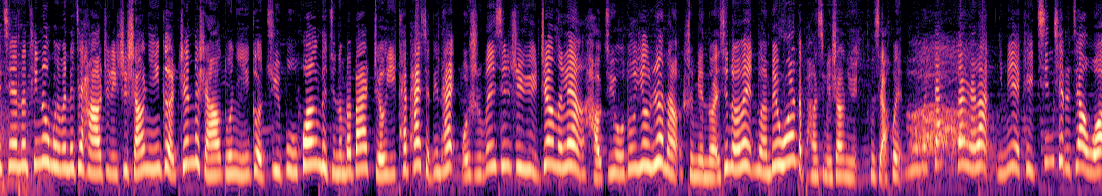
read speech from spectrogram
嗨，亲爱的听众朋友们，大家好，这里是少你一个真的少，多你一个剧不慌的技能八八周一开拍小电台，我是温馨治愈正能量，好剧又多又热闹，顺便暖心暖胃暖被窝的螃蟹美少女兔小慧，么么哒。当然了，你们也可以亲切的叫我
